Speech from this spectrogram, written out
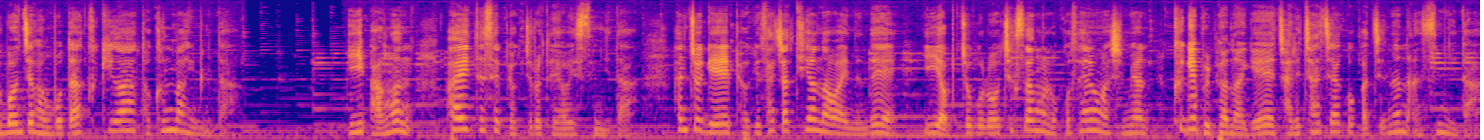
두 번째 방보다 크기가 더 큰 방입니다. 이 방은 화이트색 벽지로 되어 있습니다. 한쪽에 벽이 살짝 튀어나와 있는데 이 옆쪽으로 책상을 놓고 사용하시면 크게 불편하게 자리 차지할 것 같지는 않습니다.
